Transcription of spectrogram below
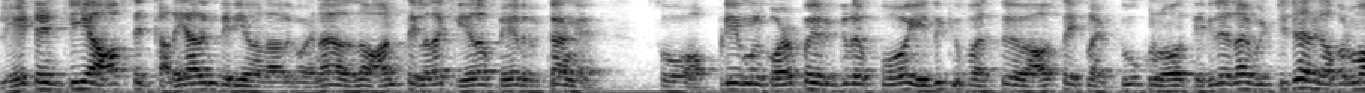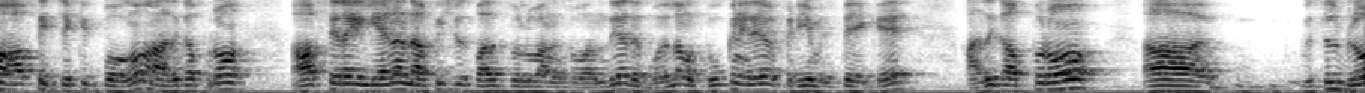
பிளேட்டன்ட்லி ஆஃப் சைட் கிடையாதுன்னு தெரியும் நல்லாயிருக்கும் ஏன்னா அது வந்து ஆன் சைடில் தான் கிளியராக பிளேயர் இருக்காங்க. ஸோ அப்படி உங்களுக்கு குழப்பம் இருக்கிறப்போ எதுக்கு ஃபர்ஸ்ட் ஆஃப் சைட் ஃபிளாக் தூக்கணும் தெரியலதான் விட்டுட்டு அதுக்கப்புறமா ஆஃப் சைட் செக்குக்கு போகும். அதுக்கப்புறம் ஆஃப் சைடா இல்லையானா அந்த அஃபிஷியல்ஸ் பார்த்து சொல்லுவாங்க. ஸோ வந்து அது முதல்ல அவங்க தூக்கினதே பெரிய மிஸ்டேக்கு அதுக்கப்புறம் விசில் ப்ளோ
